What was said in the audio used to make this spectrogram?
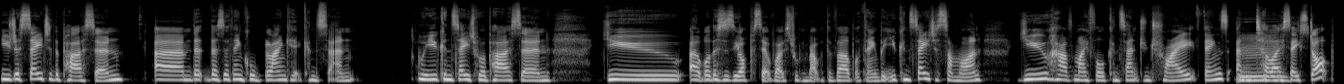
you just say to the person um, that there's a thing called blanket consent where you can say to a person, you, uh, well, this is the opposite of what I was talking about with the verbal thing, but you can say to someone, you have my full consent to try things until I Mm. say stop.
